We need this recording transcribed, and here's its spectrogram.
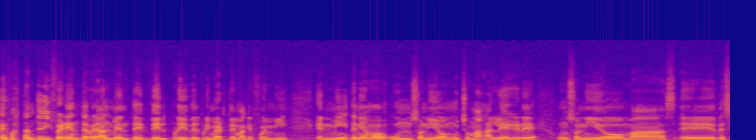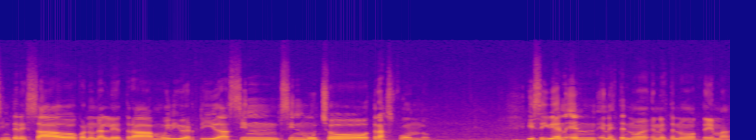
es bastante diferente realmente del, del primer tema que fue Me. En Me teníamos un sonido mucho más alegre, un sonido más eh, desinteresado, con una letra muy divertida, sin, sin mucho trasfondo. Y si bien en, en este, en este nuevo tema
